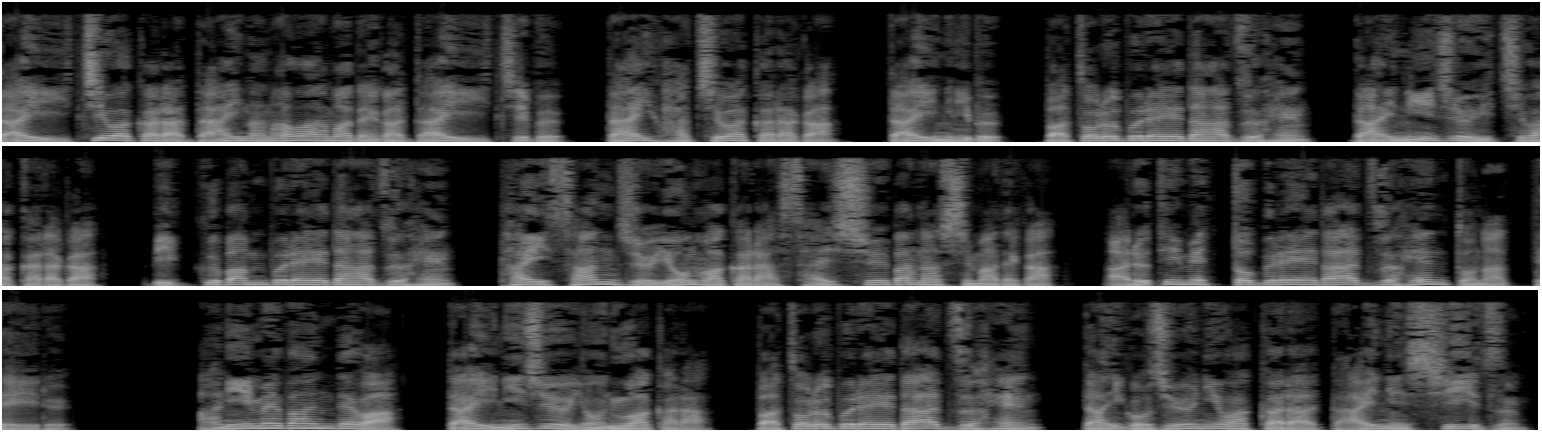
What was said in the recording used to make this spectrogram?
第1話から第7話までが第1部、第8話からが第2部、バトルブレーダーズ編、第21話からがビッグバンブレーダーズ編、第34話から最終話までがアルティメットブレーダーズ編となっている。アニメ版では第24話からバトルブレーダーズ編、第52話から第2シーズン、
